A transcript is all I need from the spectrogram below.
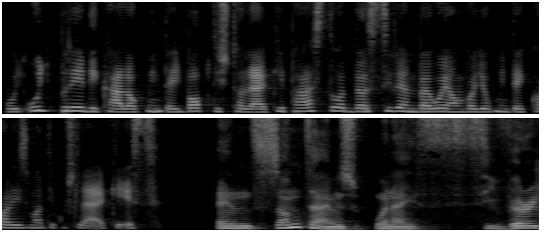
hogy úgy prédikálok, mint egy baptista lelkipásztor, de a szívemben olyan vagyok, mint egy karizmatikus lelkész. And sometimes when I see very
